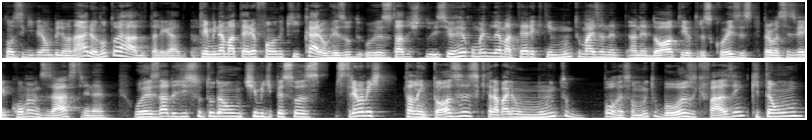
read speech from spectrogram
conseguir virar um bilionário, eu não tô errado, tá ligado? Termina a matéria falando que, cara, o, resu o resultado de tudo isso, eu recomendo ler a matéria que tem muito mais anedota e outras coisas para vocês verem como é um desastre, né? O resultado disso tudo é um time de pessoas extremamente talentosas, que trabalham muito, porra, são muito boas o que fazem, que estão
